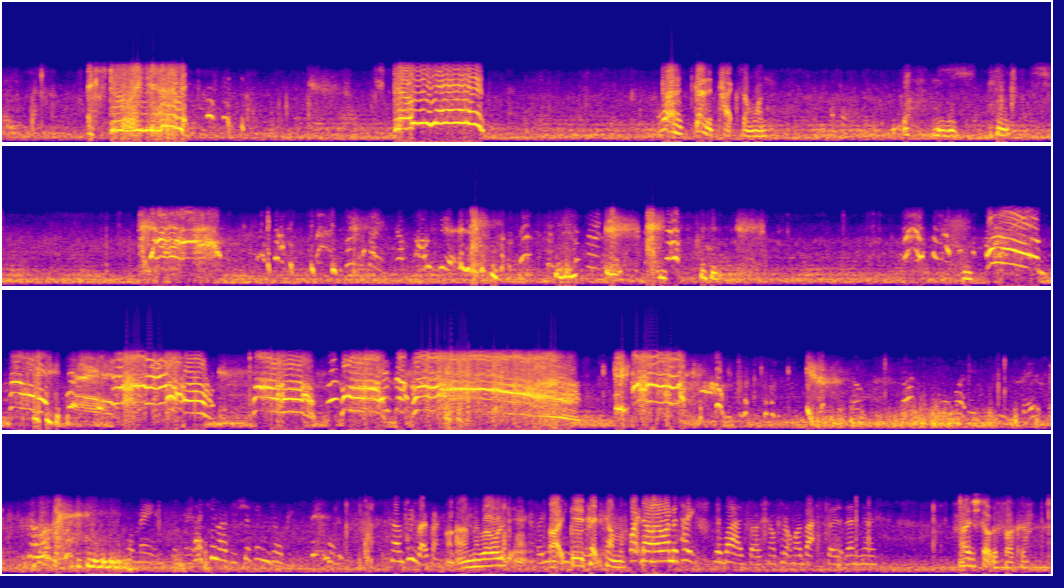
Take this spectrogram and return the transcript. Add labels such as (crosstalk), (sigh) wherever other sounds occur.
It's doing it! It's doing it! I'm gonna, gonna attack someone. (laughs) oh (laughs) shit! (laughs) oh, no! Please! Ah! Ah! Ah! It's a- Ah! You're mean to me. I feel like a shitting dog. Come, please back, Frank. On the road again. Alright, do you take the camera? Wait, no, I want to take your bag first and I'll put it on my back so that then, you know. I just stop the fucker.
